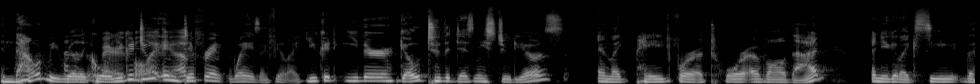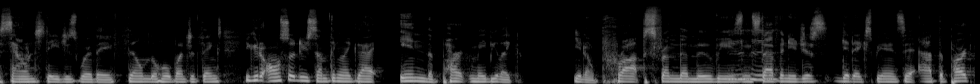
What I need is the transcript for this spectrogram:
And that would be That really cool. You could cool do it in different ways, I feel like. You could either go to the Disney studios and like pay for a tour of all that. And you could like see the sound stages where they filmed a whole bunch of things. You could also do something like that in the park, maybe like, you know, props from the movies and Mhm. stuff, and you just get to experience it at the park.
